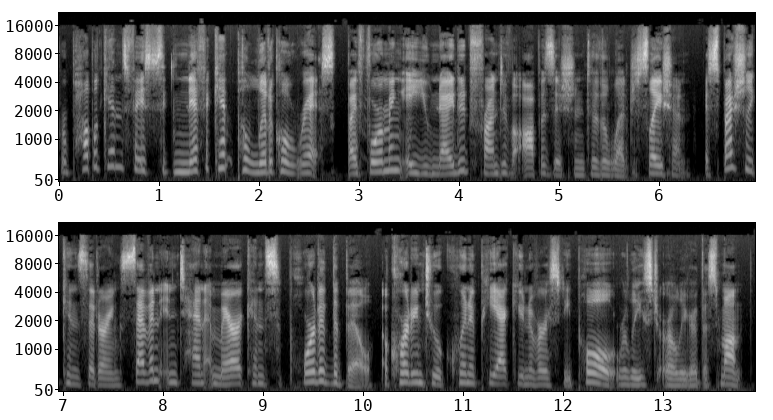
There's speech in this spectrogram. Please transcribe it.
Republicans face significant political risk by forming a united front of opposition to the legislation, especially considering 7 in 10 Americans supported the bill, according to a Quinnipiac University poll released earlier this month.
